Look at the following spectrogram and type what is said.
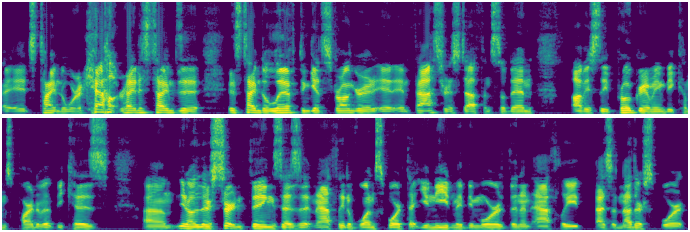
it's time to work out right? It's time to it's time to lift and get stronger and, and faster and stuff. And so then obviously programming becomes part of it because um, you know there's certain things as an athlete of one sport that you need maybe more than an athlete as another sport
